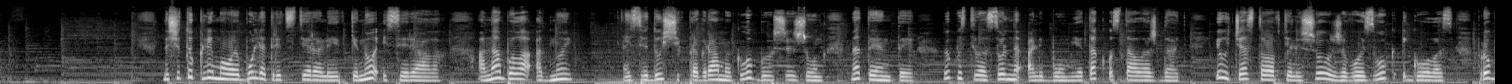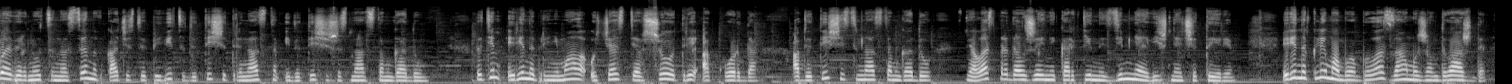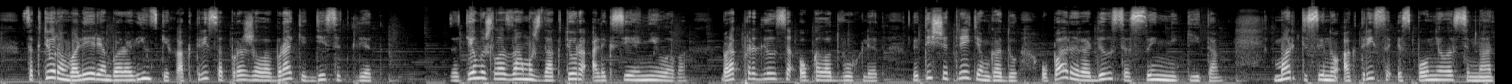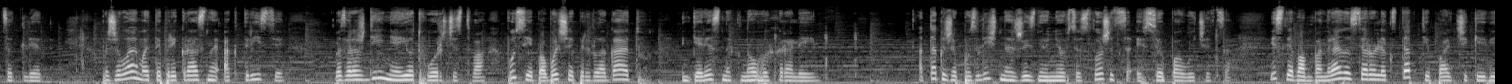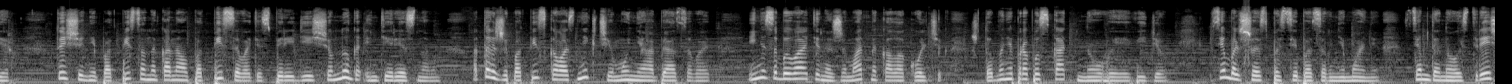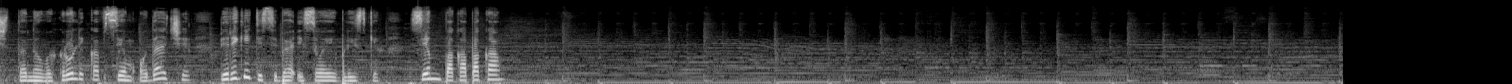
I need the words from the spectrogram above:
На счету Климовой более 30 ролей в кино и сериалах. Она была одной из ведущих программы «Клуб бывших жен» на ТНТ, выпустила сольный альбом «Я так устала ждать» и участвовала в телешоу «Живой звук и голос», пробуя вернуться на сцену в качестве певицы в 2013 и 2016 году. Затем Ирина принимала участие в шоу «Три аккорда», а в 2017 году снялась в продолжении картины «Зимняя вишня 4». Ирина Климова была замужем дважды. С актером Валерием Боровинских актриса прожила в браке 10 лет – Затем вышла замуж за актера Алексея Нилова. Брак продлился около двух лет. В 2003 году у пары родился сын Никита. В марте сыну актрисы исполнилось 17 лет. Пожелаем этой прекрасной актрисе возрождения ее творчества, пусть ей побольше предлагают интересных новых ролей. А также пусть личной жизни у нее все сложится и все получится. Если вам понравился ролик, ставьте пальчики вверх. Кто еще не подписан на канал, подписывайтесь, впереди еще много интересного. А также подписка вас ни к чему не обязывает. И не забывайте нажимать на колокольчик, чтобы не пропускать новые видео. Всем большое спасибо за внимание. Всем до новых встреч, до новых роликов, всем удачи, берегите себя и своих близких. Всем пока-пока.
